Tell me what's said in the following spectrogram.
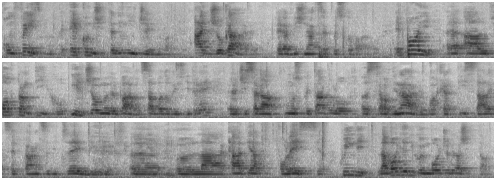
con Facebook e con i cittadini di Genova a giocare per avvicinarsi a questo varo. E poi al Porto Antico, il giorno del varo, il sabato 23, eh, ci sarà uno spettacolo eh, straordinario, qualche artista, Alex e Franz di Zellig, eh, eh, la Katia Folessia, quindi la voglia di coinvolgere la città.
